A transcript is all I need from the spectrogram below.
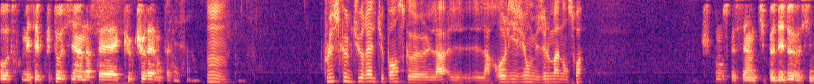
autre. Mais c'est plutôt aussi un aspect culturel en fait. C'est ça, Hmm. Plus culturel, tu penses que la, la religion musulmane en soi? Je pense que c'est un petit peu des deux aussi.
